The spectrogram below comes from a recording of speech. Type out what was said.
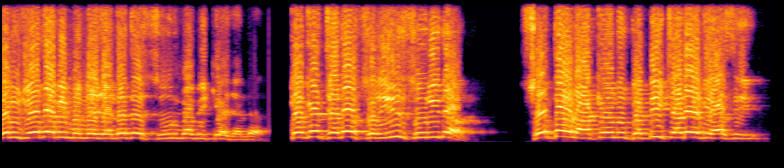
ਉਹਨੂੰ ਯੋਧਾ ਵੀ ਮੰਨਿਆ ਜਾਂਦਾ ਤੇ ਸੂਰਮਾ ਵੀ ਕਿਹਾ ਜਾਂਦਾ। ਕਿਉਂਕਿ ਜਦੋਂ ਸੁਰੀਰ ਸੂਰੀ ਦਾ ਸੋਧਾ ਲਾ ਕੇ ਉਹਨੂੰ ਗੱਡੀ ਚਾੜਿਆ ਗਿਆ ਸੀ,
